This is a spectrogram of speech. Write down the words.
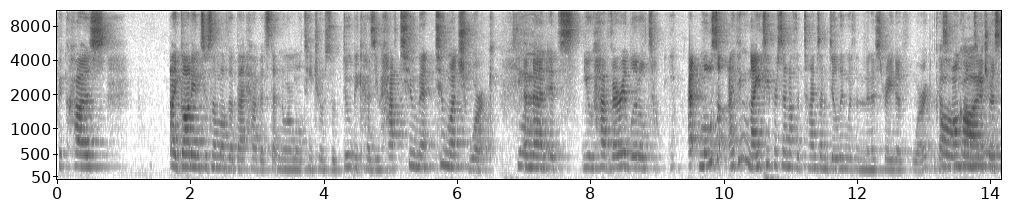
because I got into some of the bad habits that normal teachers would do because you have too ma- too much work. Yeah. And then it's you have very little time. At most, I think ninety percent of the times I'm dealing with administrative work because oh, Hong God. Kong teachers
